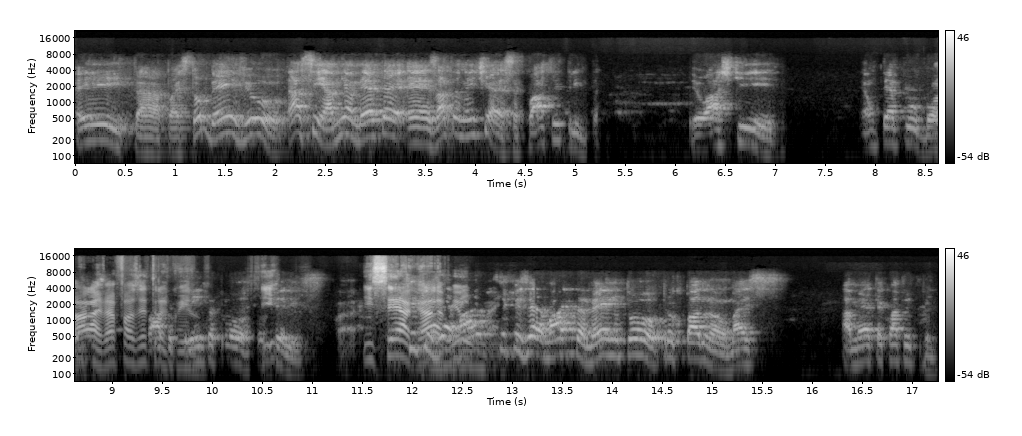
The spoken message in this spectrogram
Eita, rapaz, estou bem, viu? Assim, a minha meta é exatamente essa, 4 e 30. Eu acho que é um tempo bom. Ah, vai fazer 4, tranquilo. 30, tô, tô e, feliz. E CH, se viu? Mais, se fizer mais também, não estou preocupado, não, mas a meta é 4,30.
